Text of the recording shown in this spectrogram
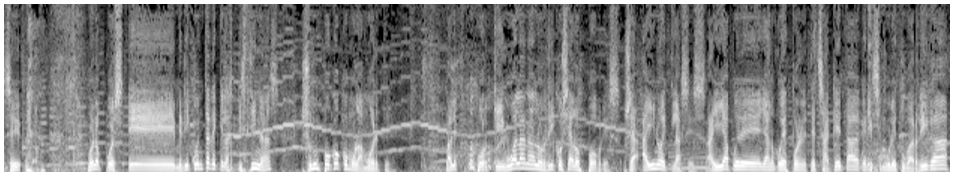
Sí. bueno, pues eh, me di cuenta de que las piscinas son un poco como la muerte. ¿Vale? Porque igualan a los ricos y a los pobres. O sea, ahí no hay clases. Ahí ya puede, ya no puedes ponerte chaqueta que disimule tu barriga,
